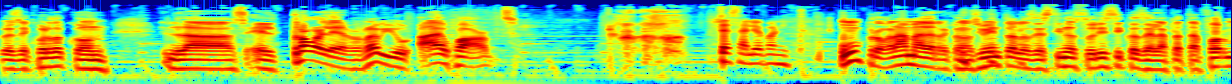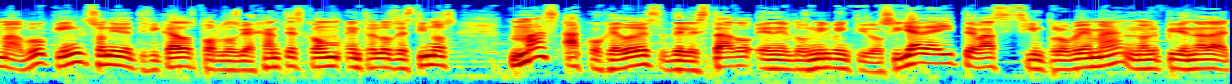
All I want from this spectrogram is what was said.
pues de acuerdo con las, el Troller Review Awards, te salió bonito. Un programa de reconocimiento de los destinos turísticos de la plataforma Booking son identificados por los viajantes como entre los destinos más acogedores del estado en el 2022. Y ya de ahí te vas sin problema, no le pide nada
